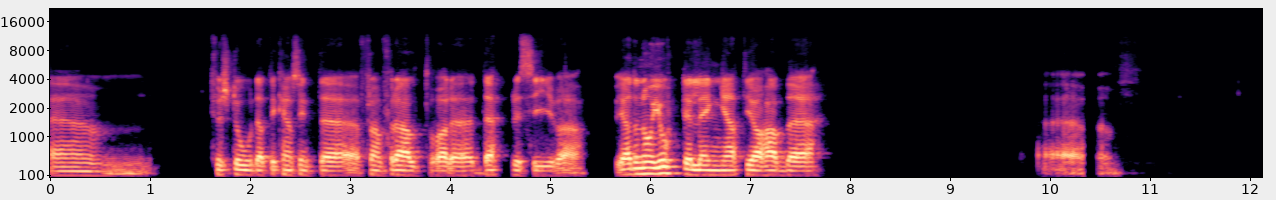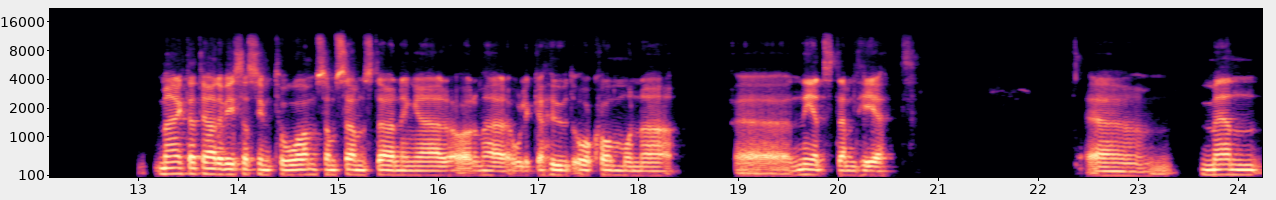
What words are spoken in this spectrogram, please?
Um, förstod att det kanske inte framförallt var det depressiva. Jag hade nog gjort det länge att jag hade uh, märkt att jag hade vissa symptom som sömnstörningar och de här olika hudåkommorna, uh, nedstämdhet Ehm, men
